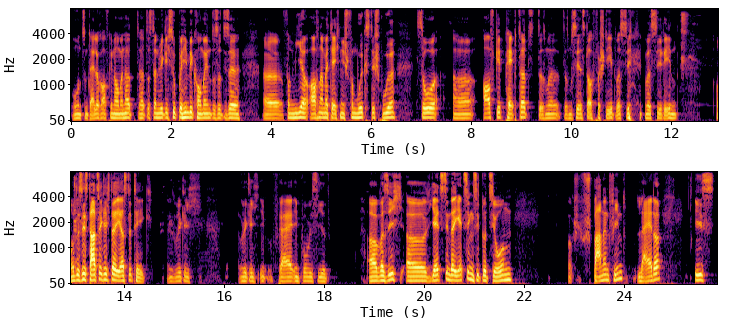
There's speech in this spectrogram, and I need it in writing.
und zum Teil auch aufgenommen hat, hat das dann wirklich super hinbekommen, dass er diese äh, von mir aufnahmetechnisch vermurkste Spur so äh, aufgepeppt hat, dass man, dass man sie jetzt auch versteht, was sie, was sie reden. Und es ist tatsächlich der erste Take. Ist wirklich, wirklich frei improvisiert. Äh, was ich äh, jetzt in der jetzigen Situation spannend finde, leider, ist,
